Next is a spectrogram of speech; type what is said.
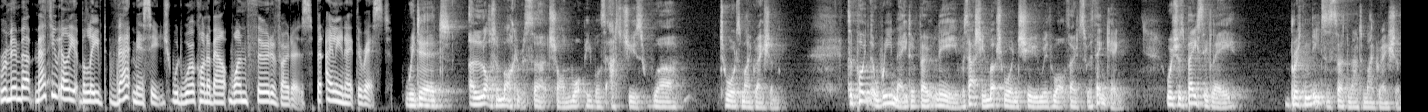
Remember, Matthew Elliott believed that message would work on about one third of voters, but alienate the rest. We did a lot of market research on what people's attitudes were towards migration. The point that we made at Vote Leave was actually much more in tune with what voters were thinking, which was basically Britain needs a certain amount of migration.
